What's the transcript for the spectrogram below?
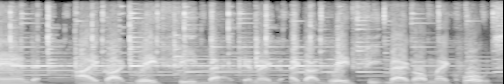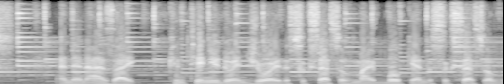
and I got great feedback and I, I got great feedback on my quotes. And then as I continued to enjoy the success of my book and the success of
